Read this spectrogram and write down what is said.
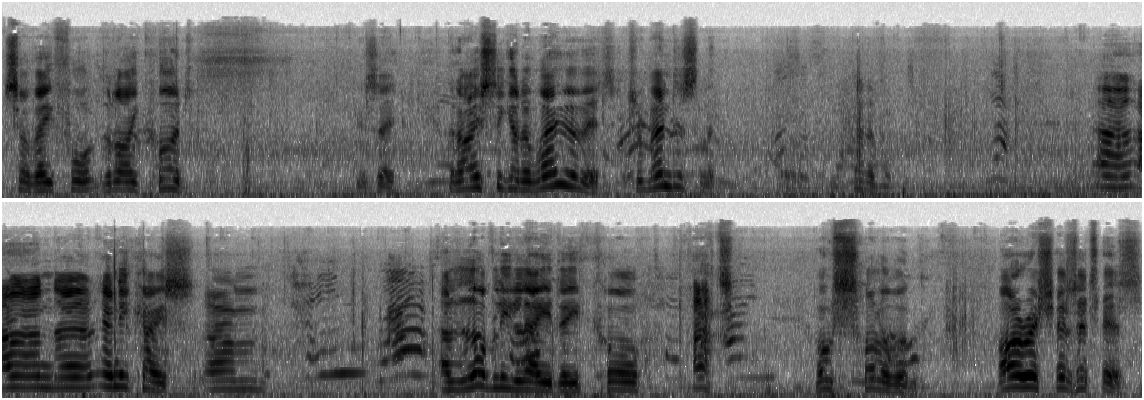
so they thought that I could. You see, and I used to get away with it tremendously. Incredible. Uh, and uh, any case, um, a lovely lady called Pat O'Sullivan, Irish as it is.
